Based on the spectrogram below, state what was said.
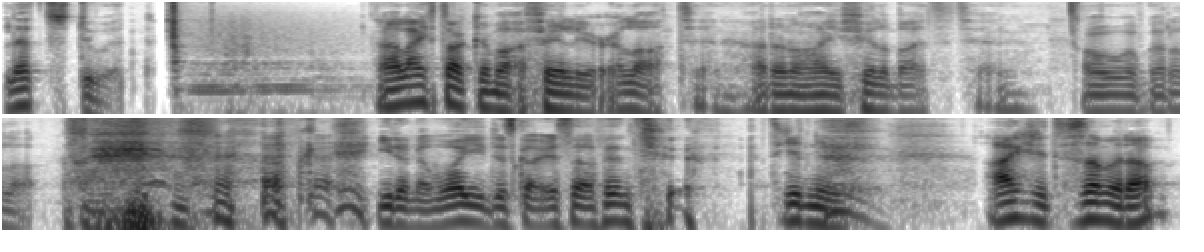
Let's do it. I like talking about failure a lot. I don't know how you feel about it. Oh, I've got a lot. you don't know what you just got yourself into. It's good news. Actually, to sum it up,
